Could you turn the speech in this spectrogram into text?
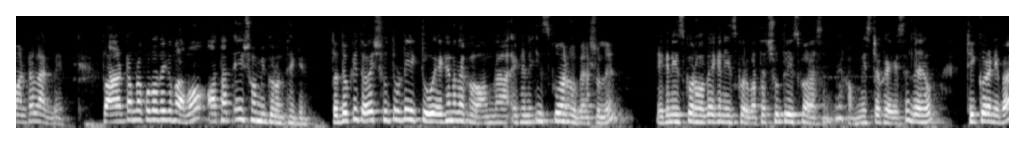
মানটা লাগবে। তো আরটা আমরা কোথা থেকে পাবো? অর্থাৎ এই সমীকরণ থেকে। তো দুঃখিত, এই সূত্রটি একটু এখানে দেখো, আমরা এখানে স্কোয়ার হবে আসলে। এখানে স্কোর হবে, এখানে স্কোর অর্থাৎ সূত্র স্কোর আছে। দেখো মিস্টেক হয়ে গেছে, যাই হোক, ঠিক করে নিবা।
